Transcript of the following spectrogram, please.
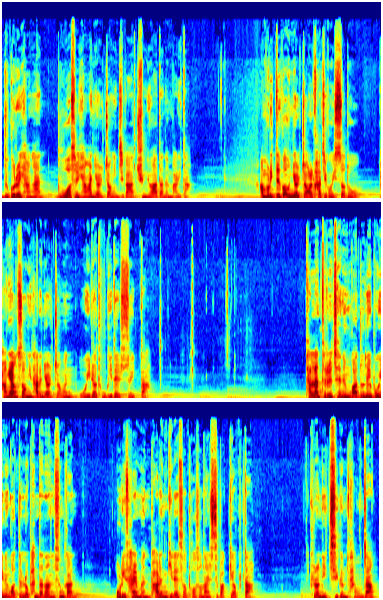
누구를 향한, 무엇을 향한 열정인지가 중요하다는 말이다. 아무리 뜨거운 열정을 가지고 있어도 방향성이 다른 열정은 오히려 독이 될 수 있다. 달란트를 재능과 눈에 보이는 것들로 판단하는 순간 우리 삶은 바른 길에서 벗어날 수밖에 없다. 그러니 지금 당장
